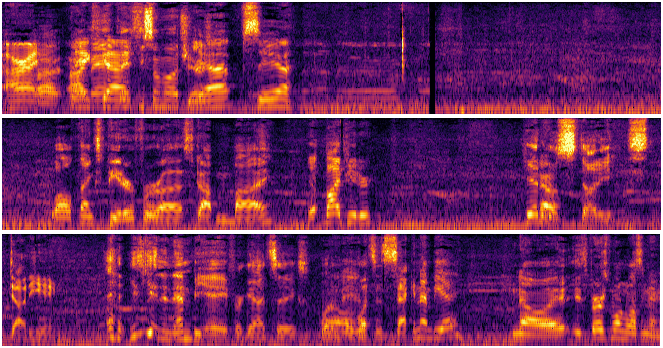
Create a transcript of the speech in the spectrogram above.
All right. All right. All right, Thanks, man. guys. Thank you so much. Cheers. Yep. See ya. Well, thanks, Peter, for uh, stopping by. Yeah, bye, Peter. He had to go study. Studying. He's getting an MBA for God's sakes. What a man. what's his second MBA? No, his first one wasn't an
